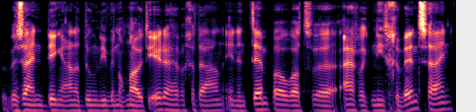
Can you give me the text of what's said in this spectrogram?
we zijn dingen aan het doen die we nog nooit eerder hebben gedaan. In een tempo wat we eigenlijk niet gewend zijn.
